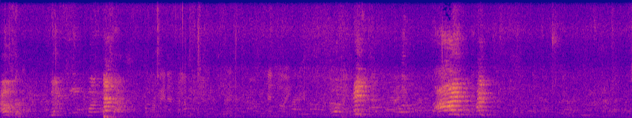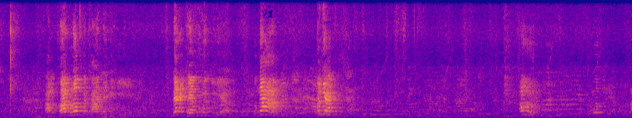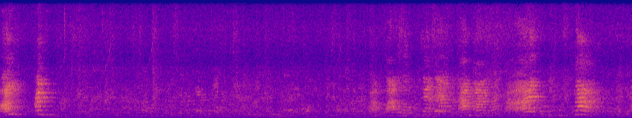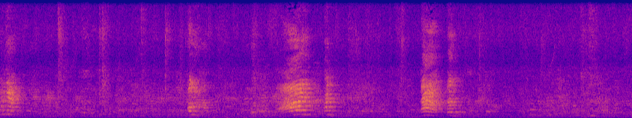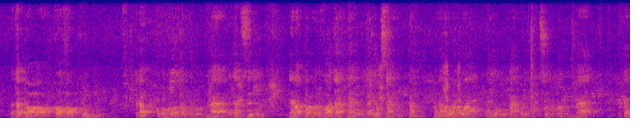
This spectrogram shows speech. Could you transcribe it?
ทำความเคารพประธานในพิธี และแขกผู้มีเกียรติตรงหน้ามันอยากเอาหลังไอ้ นะครับก็ขอขอบคุณคณะปปปตำบลลุงท่านะครับ ซึ่งได้รับความอนุเคราะห์จากท่านนายกสันกำพนาวรวังนายกองค์การบริหารส่วนตำบลลุงท่านะครับ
